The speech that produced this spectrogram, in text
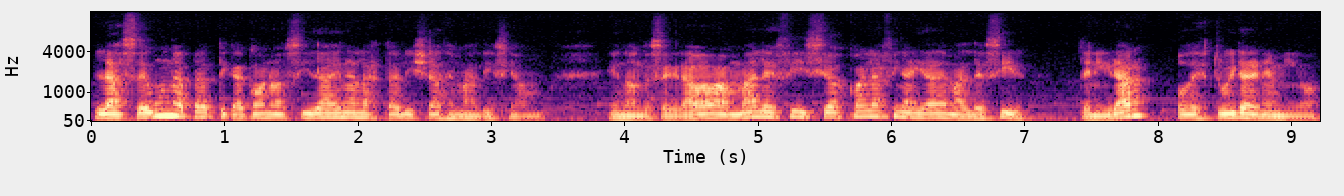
La segunda práctica conocida eran las tablillas de maldición, en donde se grababan maleficios con la finalidad de maldecir, denigrar o destruir al enemigo,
